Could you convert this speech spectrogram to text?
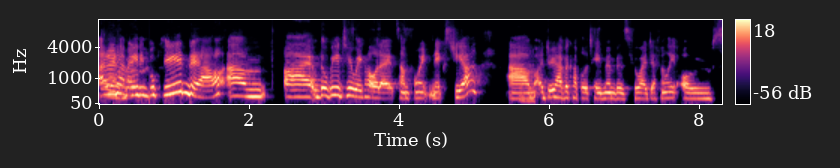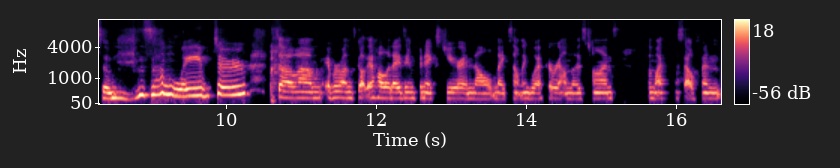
I don't have anything booked in now. Um, I, there'll be a two week holiday at some point next year. Um, mm-hmm. I do have a couple of team members who I definitely owe some some leave to. So um, everyone's got their holidays in for next year, and they'll make something work around those times. For myself and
